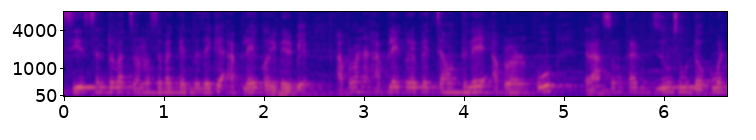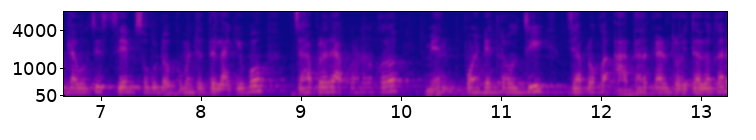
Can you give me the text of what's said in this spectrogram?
ସିଏ ସେଣ୍ଟର ବା ଜନସେବା କେନ୍ଦ୍ର ଯାଇକି ଆପ୍ଲାଏ କରିପାରିବେ ଆପଣମାନେ ଆପ୍ଲାଏ କରିବା ପାଇଁ ଚାହୁଁଥିଲେ ଆପଣଙ୍କୁ ରାସନ କାର୍ଡ଼ ଯେଉଁ ସବୁ ଡକୁମେଣ୍ଟ ଲାଗୁଛି ସେମ୍ ସବୁ ଡକୁମେଣ୍ଟ ଏତେ ଲାଗିବ ଯାହାଫଳରେ ଆପଣମାନଙ୍କର ମେନ୍ ପଏଣ୍ଟ ଏଥିରେ ହେଉଛି যে আপনার আধার কার্ড রহিতা দরকার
